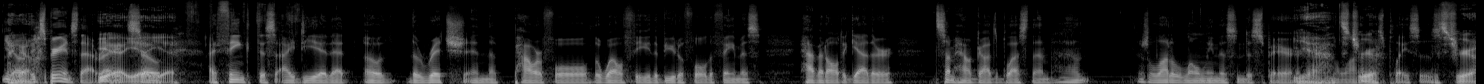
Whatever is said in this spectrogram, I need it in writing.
you know, know. experienced that, right? yeah, so yeah. I think this idea that oh, the rich and the powerful, the wealthy, the beautiful, the famous have it all together. And Somehow God's blessed them. Um, there's a lot of loneliness and despair Yeah, in a it's lot true. of those places. It's true.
